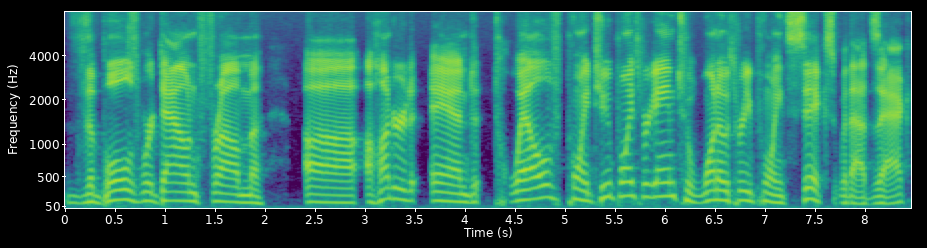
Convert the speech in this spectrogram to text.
the Bulls were down from uh 112.2 points per game to 103.6 without Zach.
